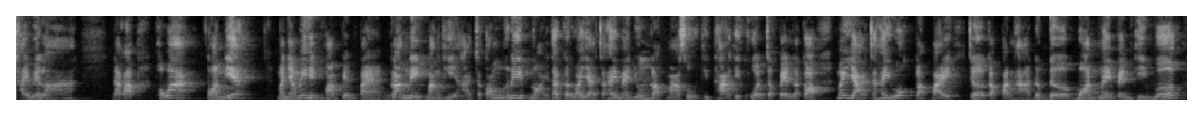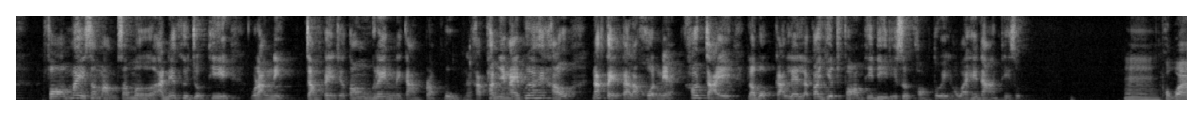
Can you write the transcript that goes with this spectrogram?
ใช้เวลานะครับ เพราะว่าตอนนี้ มันยังไม่เห็นความเปลี่ยนแปลงรังนิกบางทีอาจจะต้องรีบหน่อย ถ้าเกิดว่าอยากจะให้แมนยูอืมกลับมาสู่ทิศทางที่ควรจะเป็น แล้วก็ไม่อยากจะให้วกกลับไปเจอกับปัญหาเดิมๆบอลไม่เป็นทีมเวิร์กฟอร์มไม่สม่ำเสมอ อันนี้คือจุดที่รังนิกจำเป็นจะต้องเร่งในการปรับปรุงนะครับทำยังไงเพื่อให้เขานักเตะแต่ละคนเนี่ยเข้าใจระบบการเล่นแล้วก็ยึดฟอร์มที่ดีที่สุดของตัวเองเอาไว้ให้นานที่สุด อืม ผมว่า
